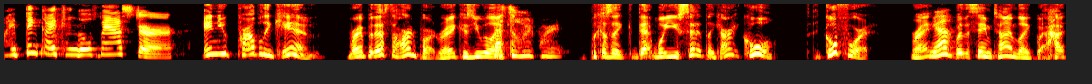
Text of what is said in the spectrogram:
I think I can go faster. And you probably can, right? But that's the hard part, right? Because you were like, That's the hard part. because like that, what you said, like, all right, cool, go for it, right? Yeah. But at the same time, like, but how,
